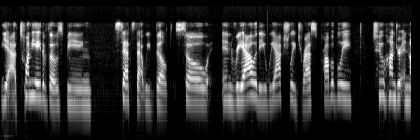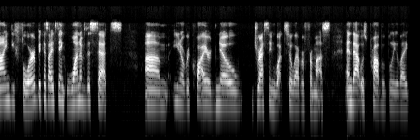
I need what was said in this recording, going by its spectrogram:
yeah, 28 of those being sets that we built. So in reality, we actually dressed probably 294 because I think one of the sets, um, you know, required no dressing whatsoever from us. And that was probably like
